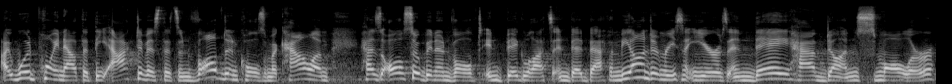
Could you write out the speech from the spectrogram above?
I would point out that the activist that's involved in Kohl's Macellum has also been involved in Big Lots and Bed Bath and Beyond in recent years, and they have done smaller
